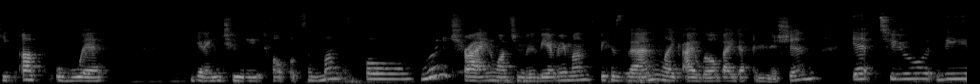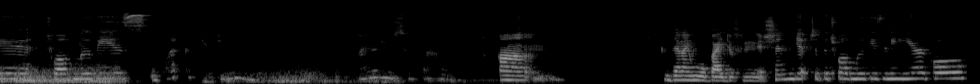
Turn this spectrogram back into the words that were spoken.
keep up with getting to a 12 books a month goal. I'm going to try and watch a movie every month because then like I will by definition get to the 12 movies. What are you doing? Why are you so loud? Um then I will by definition get to the 12 movies in a year goal.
